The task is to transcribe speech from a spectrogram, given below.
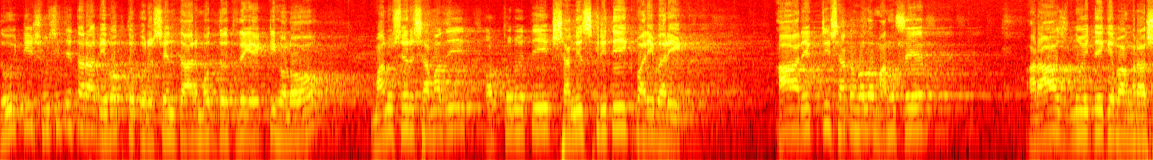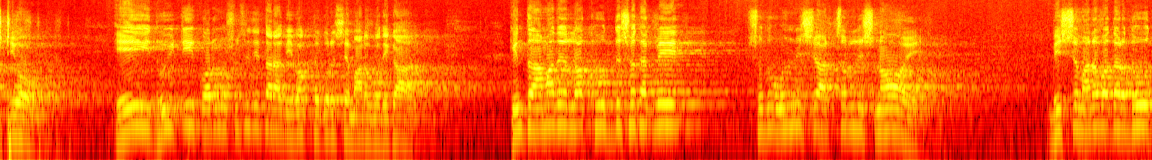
দুইটি সূচিতে তারা বিভক্ত করেছেন। তার মধ্যে থেকে একটি হলো মানুষের সামাজিক, অর্থনৈতিক, সাংস্কৃতিক, পারিবারিক। আর একটি শাখা হলো মানুষের রাজনৈতিক এবং রাষ্ট্রীয়। এই দুইটি কর্মসূচিতে তারা বিভক্ত করেছে মানবাধিকার কিন্তু আমাদের লক্ষ্য উদ্দেশ্য থাকবে শুধু উনিশশো নয়, বিশ্ব মানবতার দূত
